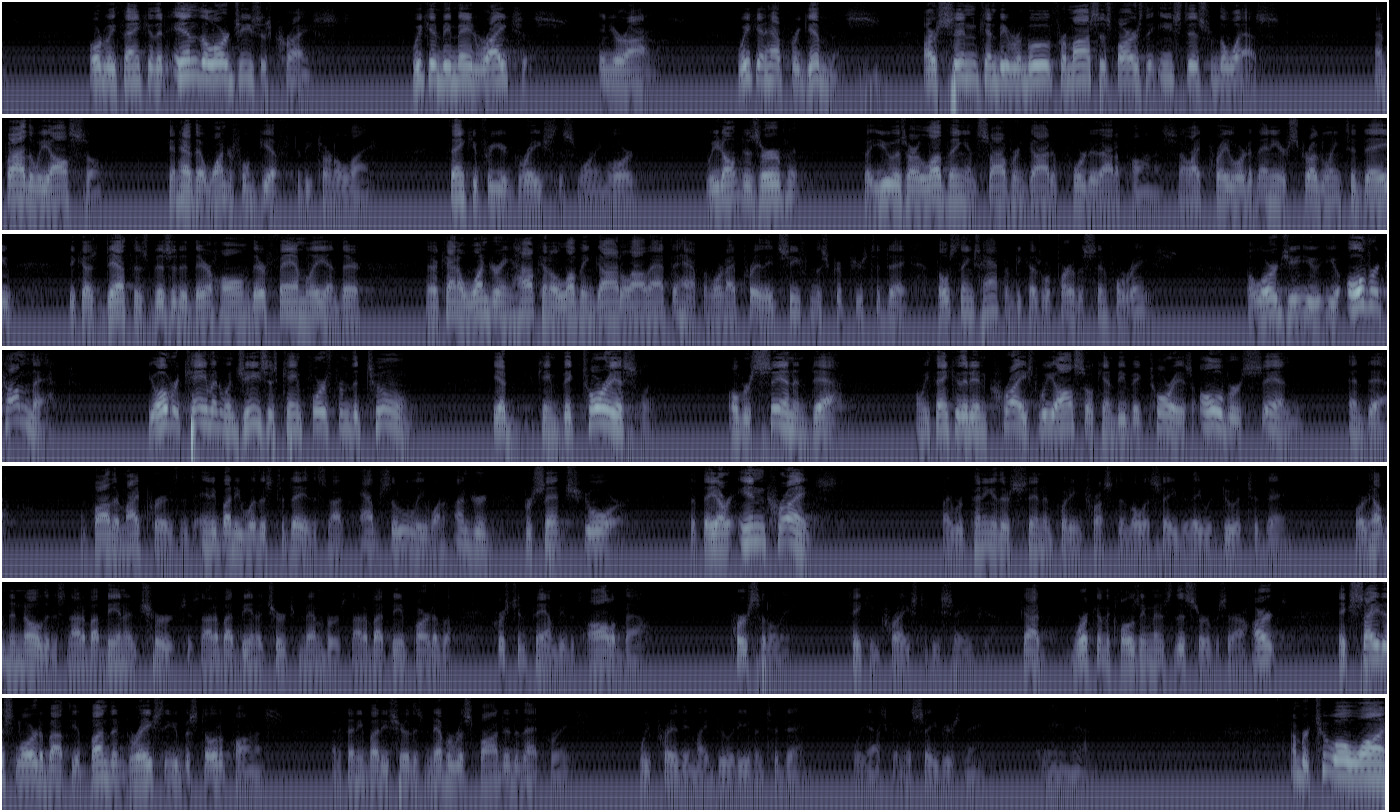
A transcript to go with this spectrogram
Lord, we thank you that in the Lord Jesus Christ we can be made righteous in your eyes. We can have forgiveness. Our sin can be removed from us as far as the east is from the west. And Father, we also can have that wonderful gift of eternal life. Thank you for your grace this morning, Lord. We don't deserve it, but you, as our loving and sovereign God, have poured it out upon us. And I pray, Lord, if any are struggling today because death has visited their home, their family, and they're, they're kind of wondering how can a loving God allow that to happen, Lord, I pray they'd see from the scriptures today those things happen because we're part of a sinful race. But Lord, you, you, you overcome that. You overcame it when Jesus came forth from the tomb. He had, came victoriously over sin and death. And we thank you that in Christ we also can be victorious over sin and death. And Father, my prayer is that anybody with us today that's not absolutely 100% sure that they are in Christ, by repenting of their sin and putting trust in the Lord Savior, they would do it today. Lord, help them to know that it's not about being in church. It's not about being a church member. It's not about being part of a Christian family. But it's all about personally taking Christ to be Savior. God, work in the closing minutes of this service in our hearts. Excite us, Lord, about the abundant grace that you bestowed upon us. And if anybody's here that's never responded to that grace, we pray they might do it even today. We ask it in the Savior's name. Amen. Number 201.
